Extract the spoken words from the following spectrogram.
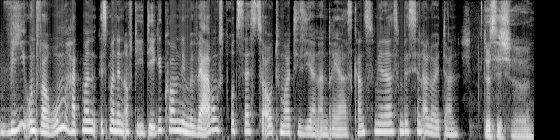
Wie und warum hat man, ist man denn auf die Idee gekommen, den Bewerbungsprozess zu automatisieren, Andreas? Kannst du mir das ein bisschen erläutern? Das ist eine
